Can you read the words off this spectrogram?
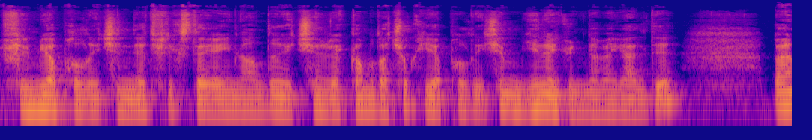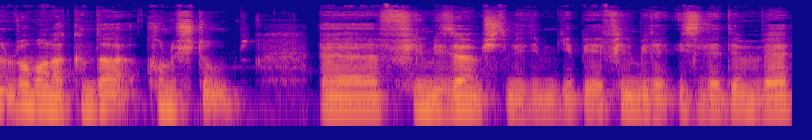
film yapıldığı için, Netflix'te yayınlandığı için, reklamı da çok iyi yapıldığı için yine gündeme geldi. Ben roman hakkında konuştum. E, filmi izlememiştim dediğim gibi. Filmi de izledim ve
